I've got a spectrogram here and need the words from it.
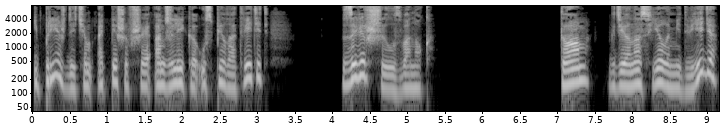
И прежде чем опешившая Анжелика успела ответить, завершил звонок. «Там, где она съела медведя?»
